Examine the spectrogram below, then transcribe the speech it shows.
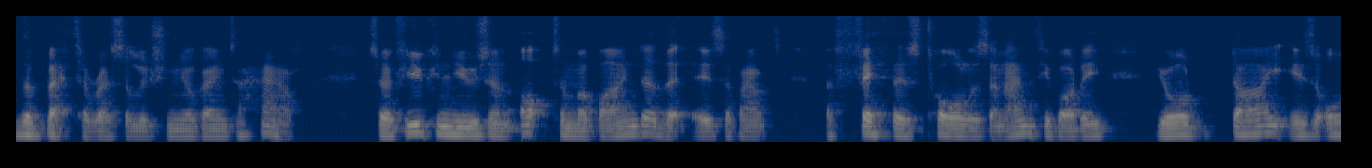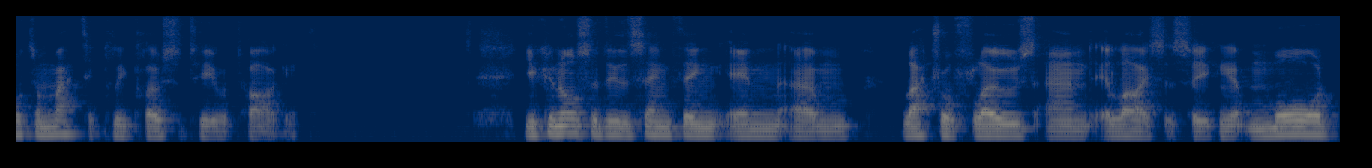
the better resolution you're going to have. So if you can use an Optima binder that is about a fifth as tall as an antibody, your dye is automatically closer to your target. You can also do the same thing in um, lateral flows and ELISAs. So you can get more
